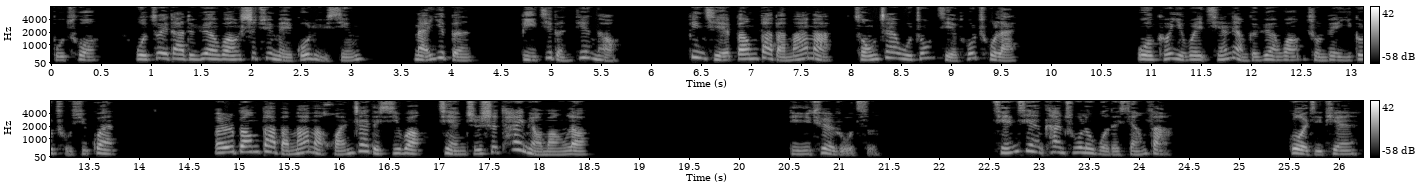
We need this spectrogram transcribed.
不错，我最大的愿望是去美国旅行，买一本笔记本电脑，并且帮爸爸妈妈从债务中解脱出来。我可以为前两个愿望准备一个储蓄罐，而帮爸爸妈妈还债的希望简直是太渺茫了。的确如此，钱钱看出了我的想法。过几天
